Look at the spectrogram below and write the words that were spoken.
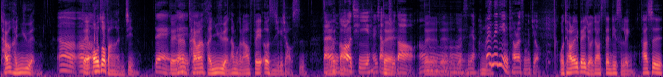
台湾很远，嗯嗯，对，欧洲反而很近，对对，但是台湾很远，他们可能要飞二十几个小时。反正很好奇，很想知道。对对对对，是这样。所以那天你调了什么酒？我调了一杯酒叫 Sandy Sling，它是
